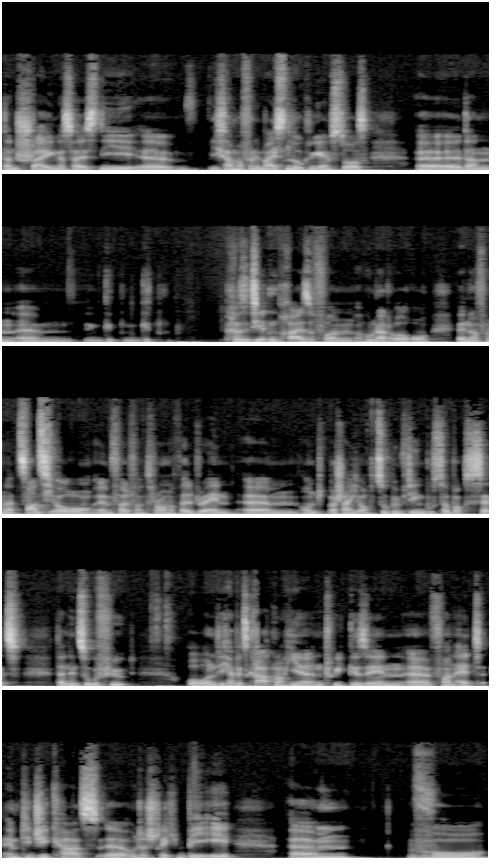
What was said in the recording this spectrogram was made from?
dann steigen. Das heißt, die, äh, ich sag mal, von den meisten Local Game Stores äh, dann ähm, präsentierten Preise von 100 Euro werden auf 120 Euro im Fall von Throne of Eldraine ähm, und wahrscheinlich auch zukünftigen Boosterbox-Sets dann hinzugefügt. Und ich habe jetzt gerade noch hier einen Tweet gesehen äh, von mtgcards-be, äh, ähm, wo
